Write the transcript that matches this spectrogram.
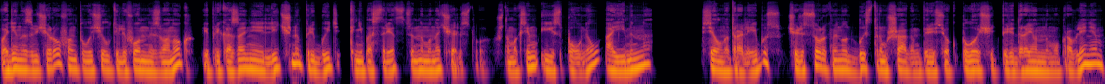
В один из вечеров он получил телефонный звонок и приказание лично прибыть к непосредственному начальству, что Максим и исполнил, а именно сел на троллейбус, через 40 минут быстрым шагом пересек площадь перед районным управлением,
